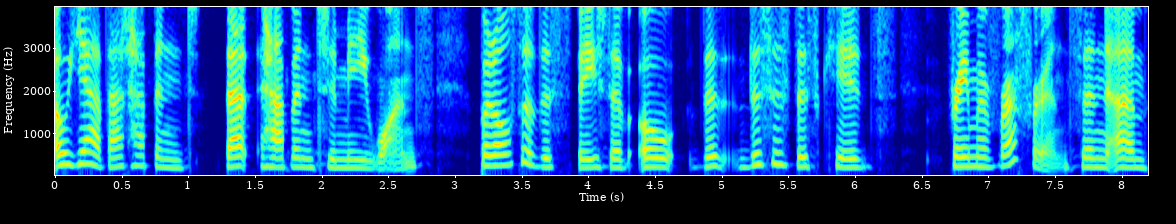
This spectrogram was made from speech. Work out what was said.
oh yeah that happened that happened to me once. But also this space of oh th- this is this kid's frame of reference and um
